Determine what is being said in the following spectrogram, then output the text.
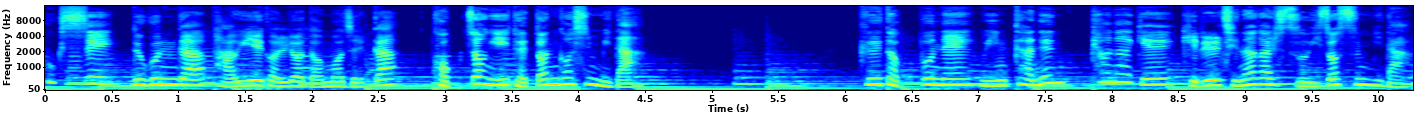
혹시 누군가 바위에 걸려 넘어질까 걱정이 됐던 것입니다. 그 덕분에 윙카는 편하게 길을 지나갈 수 있었습니다.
